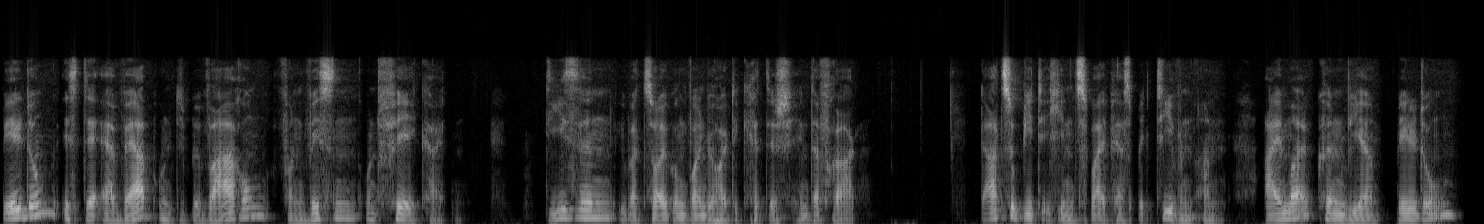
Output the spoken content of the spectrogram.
Bildung ist der Erwerb und die Bewahrung von Wissen und Fähigkeiten. Diesen Überzeugung wollen wir heute kritisch hinterfragen. Dazu biete ich Ihnen zwei Perspektiven an. Einmal können wir Bildung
